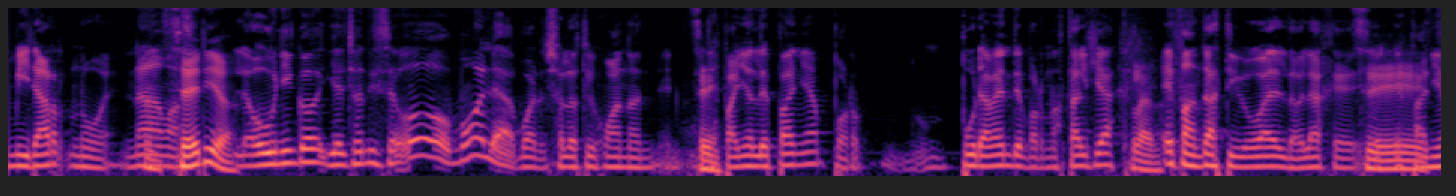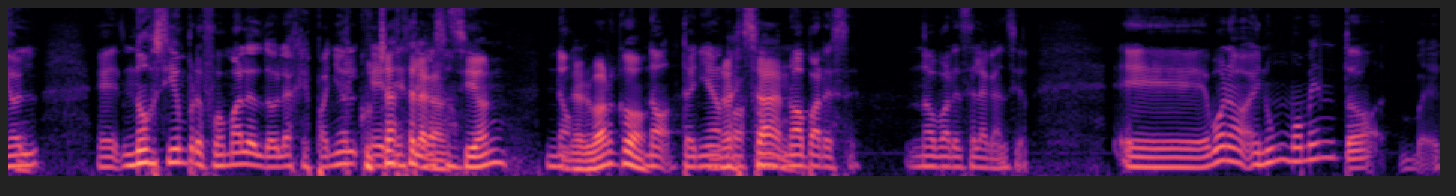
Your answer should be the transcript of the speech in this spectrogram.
Mirar nube, nada ¿En más. serio? Lo único. Y el chon dice, oh, mola. Bueno, yo lo estoy jugando en, en Sí. español de España, por puramente por nostalgia. Claro. Es fantástico igual el doblaje Sí, eh, español. Eh, no siempre fue malo el doblaje español. En ¿Escuchaste este la caso- canción No, en el barco? no, tenían No razón. están. No aparece. No aparece la canción. Eh, bueno, en un momento. eh,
